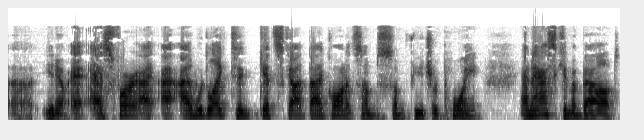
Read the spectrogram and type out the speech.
uh, you know, as far I, I would like to get Scott back on at some some future point and ask him about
